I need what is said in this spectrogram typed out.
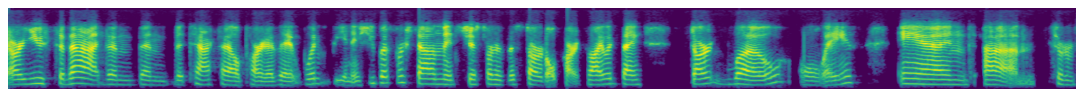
are used to that, then then the tactile part of it wouldn't be an issue. But for some, it's just sort of the startle part. So I would say start low always and um, sort of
